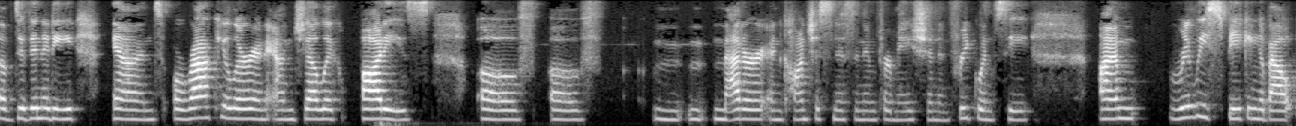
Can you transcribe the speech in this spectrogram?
of divinity and oracular and angelic bodies of of matter and consciousness and information and frequency i'm really speaking about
